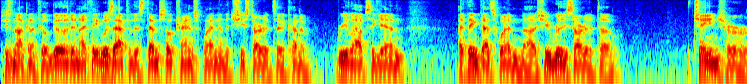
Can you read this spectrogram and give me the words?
she's not going to feel good. And i think it was after the stem cell transplant and that she started to kind of relapse again i think that's when uh, she really started to change her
